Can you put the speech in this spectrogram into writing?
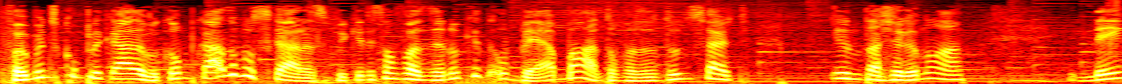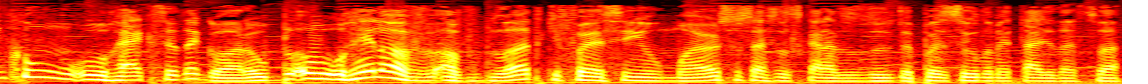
foi muito complicado, complicado pros caras, porque eles estão fazendo o que o beabá, estão fazendo tudo certo. E não tá chegando lá nem com o Hexed agora. O, o Halo of, of, Blood, que foi assim o maior sucesso dos caras do, depois da segunda metade da sua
